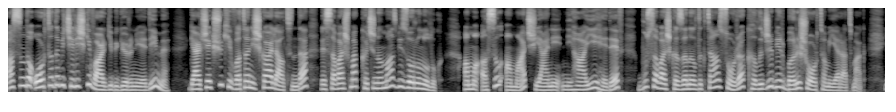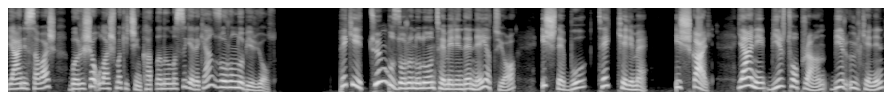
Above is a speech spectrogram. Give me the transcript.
Aslında ortada bir çelişki var gibi görünüyor değil mi? Gerçek şu ki vatan işgal altında ve savaşmak kaçınılmaz bir zorunluluk. Ama asıl amaç yani nihai hedef bu savaş kazanıldıktan sonra kalıcı bir barış ortamı yaratmak. Yani savaş barışa ulaşmak için katlanılması gereken zorunlu bir yol. Peki tüm bu zorunluluğun temelinde ne yatıyor? İşte bu tek kelime, işgal. Yani bir toprağın, bir ülkenin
